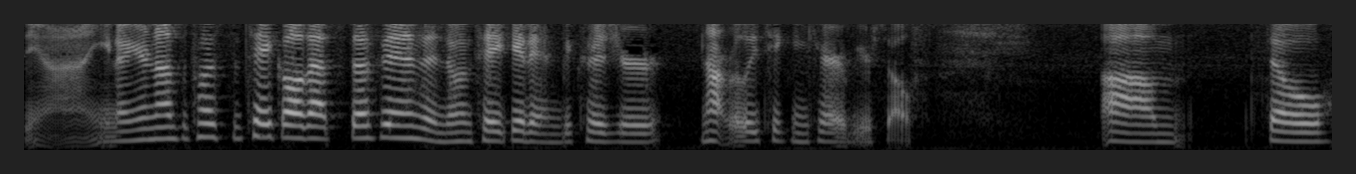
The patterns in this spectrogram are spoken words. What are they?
yeah, you know you're not supposed to take all that stuff in, then don't take it in because you're not really taking care of yourself. Um, so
